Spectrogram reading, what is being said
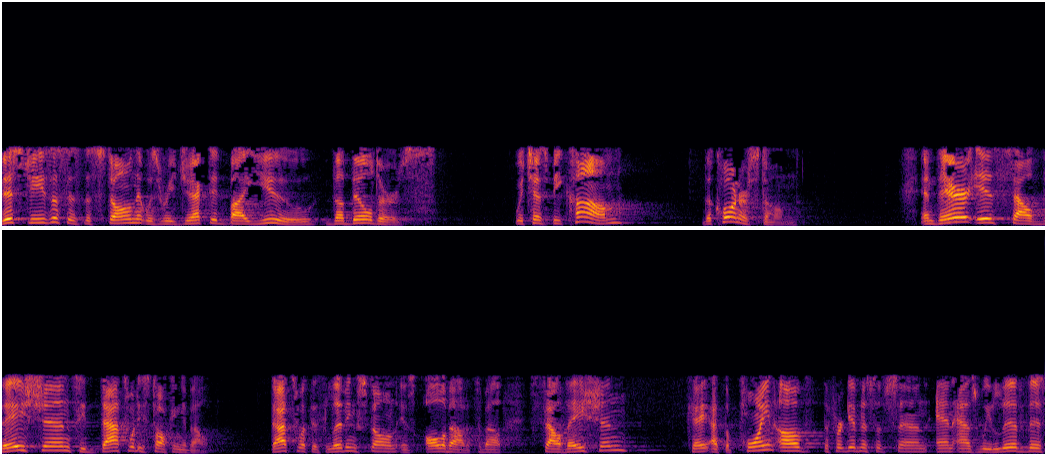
This Jesus is the stone that was rejected by you, the builders, which has become the cornerstone. And there is salvation. See, that's what he's talking about. That's what this living stone is all about. It's about salvation, okay, at the point of the forgiveness of sin, and as we live this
